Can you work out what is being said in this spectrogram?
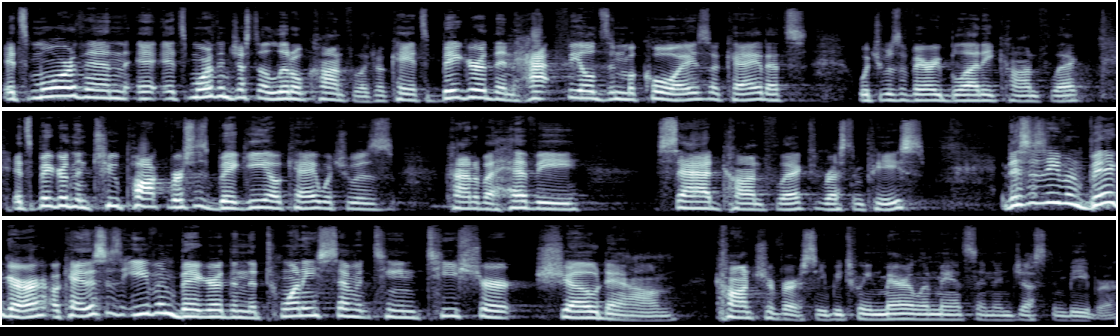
it's more, than, it's more than just a little conflict, okay? It's bigger than Hatfields and McCoys, okay? That's, which was a very bloody conflict. It's bigger than Tupac versus Biggie, okay? Which was kind of a heavy, sad conflict. Rest in peace. This is even bigger, okay? This is even bigger than the 2017 t shirt showdown controversy between Marilyn Manson and Justin Bieber.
